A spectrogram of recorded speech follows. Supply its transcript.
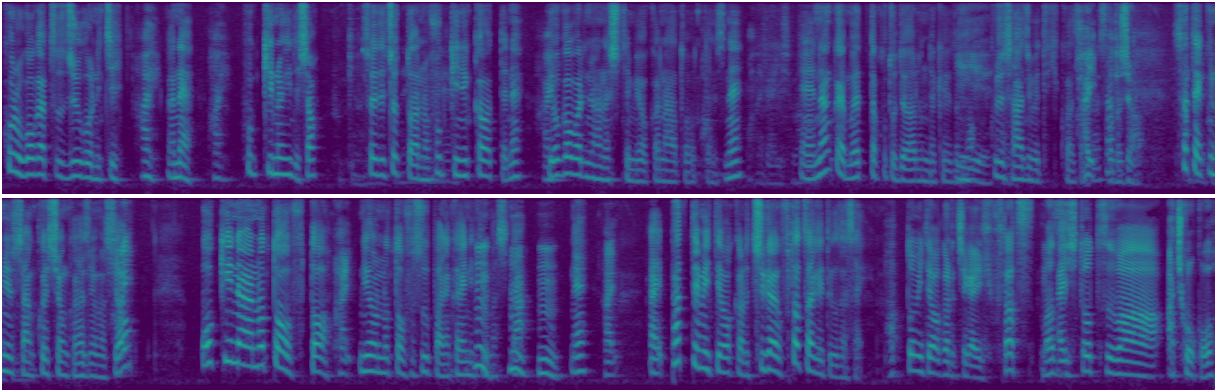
来る5月15日はい。がねはい。復帰の日でしょ？それでちょっとあの復帰にに変わってね、はい夜変わりの話してみようかなと思ってですね。えー何回もやったことではあるんだけれどもいえいえクリスさん初めて聞くはずだはい。さ、私は。さて国吉さんクエスチョンから始めますよ、はい沖縄の豆腐とはい日本の豆腐スーパーに買いに行きました、うん。うんねはい。はいパッて見てわかる違いを2つ挙げてください。パッと見てわかる違い二つ。まず一つはあちここ。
